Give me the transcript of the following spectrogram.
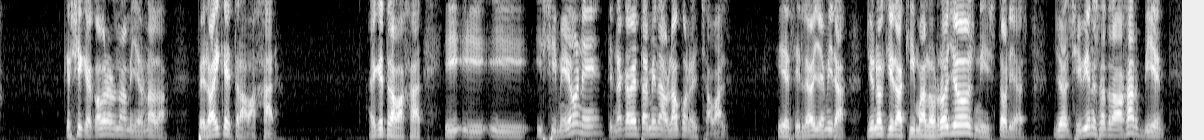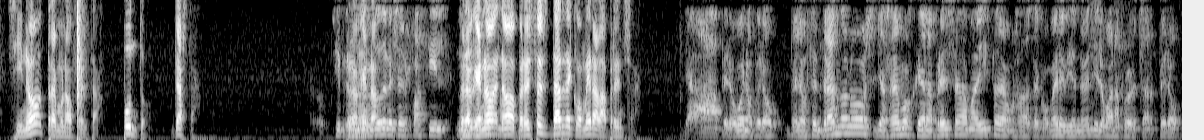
Que sí, que cobran una millonada, pero hay que trabajar. Hay que trabajar. Y, y, y, y Simeone tenía que haber también hablado con el chaval. Y decirle, oye, mira, yo no quiero aquí malos rollos ni historias. Yo, si vienes a trabajar, bien. Si no, tráeme una oferta. Punto. Ya está. Sí, pero, Pero no, que no- no debe ser fácil. Pero que no, no, pero esto es dar de comer a la prensa. Ya, pero bueno, pero, pero centrándonos, ya sabemos que a la prensa madridista le vamos a dar de comer, evidentemente, y lo van a aprovechar, pero,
